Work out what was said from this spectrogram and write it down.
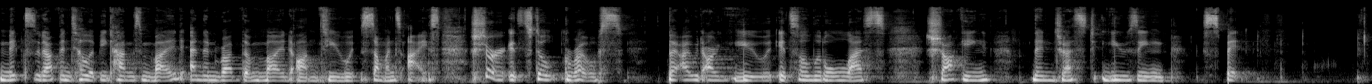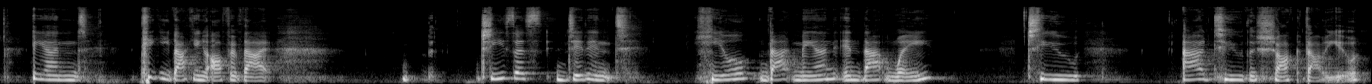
mix it up until it becomes mud, and then rub the mud onto someone's eyes. Sure, it's still gross, but I would argue it's a little less shocking than just using spit. And piggybacking off of that, Jesus didn't heal that man in that way to add to the shock value.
